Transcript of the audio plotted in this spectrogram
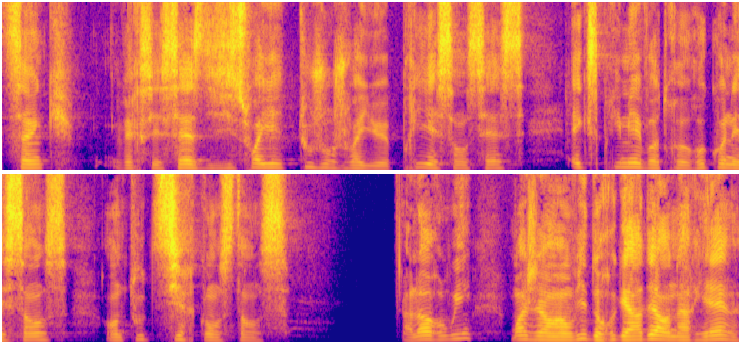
5, verset 16 dit Soyez toujours joyeux, priez sans cesse, exprimez votre reconnaissance en toutes circonstances. Alors oui, moi j'ai envie de regarder en arrière,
